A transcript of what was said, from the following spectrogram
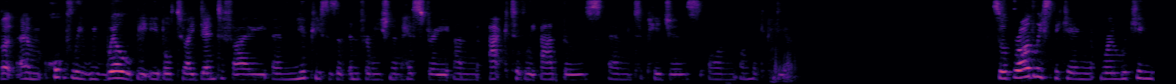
but um, hopefully we will be able to identify um, new pieces of information and history and actively add those um, to pages on, on Wikipedia. So broadly speaking, we're looking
